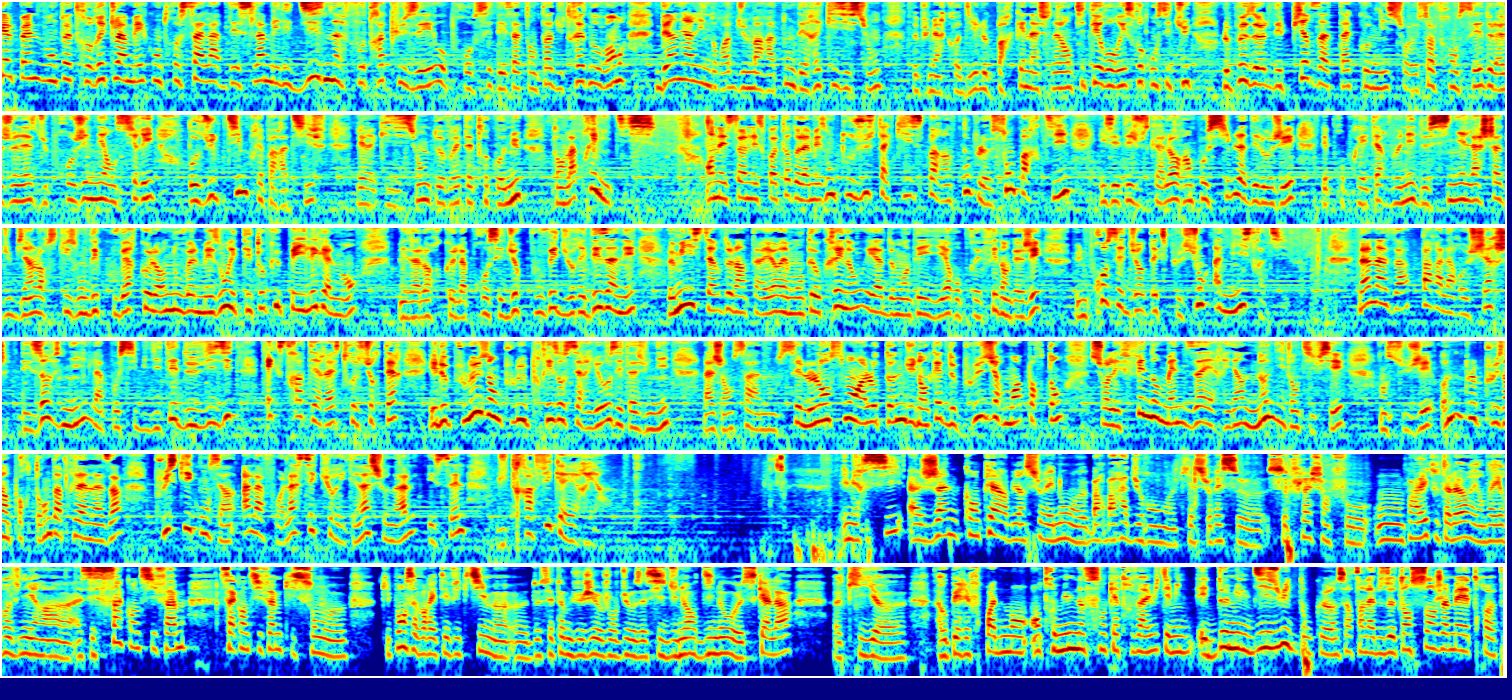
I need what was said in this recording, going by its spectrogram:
Quelles peines vont être réclamées contre Salah Abdeslam et les 19 autres accusés au procès des attentats du 13 novembre, dernière ligne droite du marathon des réquisitions. Depuis mercredi, le parquet national antiterroriste reconstitue le puzzle des pires attaques commises sur le sol français de la jeunesse du projet né en Syrie aux ultimes préparatifs. Les réquisitions devraient être connues dans l'après-midi. En Essonne, les squatteurs de la maison tout juste acquise par un couple sont partis. Ils étaient jusqu'alors impossibles à déloger. Les propriétaires venaient de signer l'achat du bien lorsqu'ils ont découvert que leur nouvelle maison était occupée illégalement. Mais alors que la procédure pouvait durer des années, le ministère de l'Intérieur est monté au créneau et a demandé hier au préfet d'engager une procédure d'expulsion administrative. La NASA part à la recherche des ovnis. La possibilité de visite extraterrestre sur Terre est de plus en plus prise au sérieux aux États-Unis. L'agence a annoncé le lancement à l'automne d'une enquête de plusieurs mois portant sur les phénomènes aériens non identifiés. Un sujet on ne peut plus important d'après la NASA puisqu'il concerne à la fois la sécurité nationale et celle du trafic aérien. Et merci à Jeanne Cancard, bien sûr, et non euh, Barbara Durand, euh, qui assurait ce, flash info. On parlait tout à l'heure, et on va y revenir, hein, à ces 56 femmes, 56 femmes qui, sont, euh, qui pensent avoir été victimes de cet homme jugé aujourd'hui aux Assises du Nord, Dino Scala, qui a opéré froidement entre 1988 et 2018, donc un certain laps de temps, sans jamais être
